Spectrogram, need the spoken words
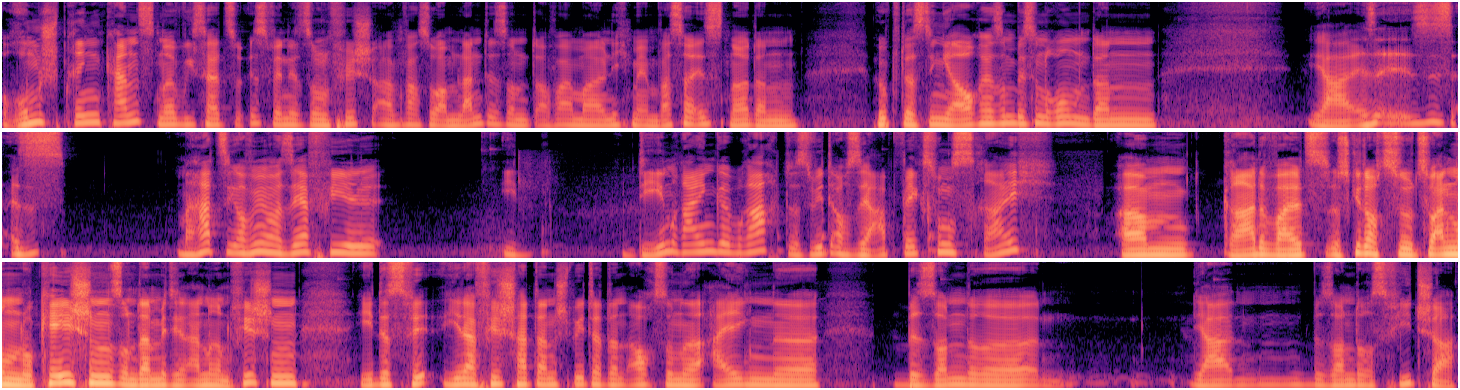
rumspringen kannst, ne, wie es halt so ist, wenn jetzt so ein Fisch einfach so am Land ist und auf einmal nicht mehr im Wasser ist, ne, dann hüpft das Ding ja auch erst ein bisschen rum und dann, ja, es, es ist, es ist, man hat sich auf jeden Fall sehr viel Ideen reingebracht. Es wird auch sehr abwechslungsreich. Ähm, Gerade weil es, geht auch zu, zu anderen Locations und dann mit den anderen Fischen. Jedes, jeder Fisch hat dann später dann auch so eine eigene besondere, ja, ein besonderes Feature.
